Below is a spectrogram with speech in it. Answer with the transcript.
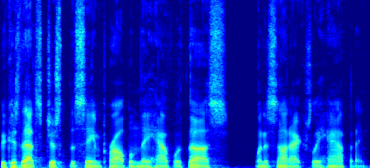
because that's just the same problem they have with us when it's not actually happening.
